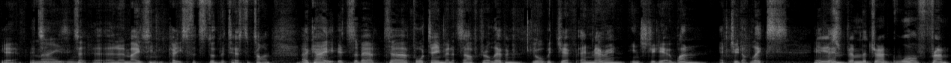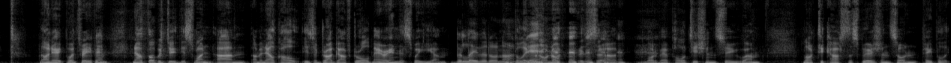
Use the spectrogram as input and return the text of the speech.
yeah, it's, a, it's a, an amazing piece that stood the test of time. Okay, it's about uh, 14 minutes after 11. You're with Jeff and Marion in Studio One at 2XX News FM, from the drug war front. 98.3 FM. Now, I thought we'd do this one. Um, I mean, alcohol is a drug after all, Marion, as we um, Believe it or not. believe yeah. it or not. There's uh, a lot of our politicians who um, like to cast aspersions on people that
